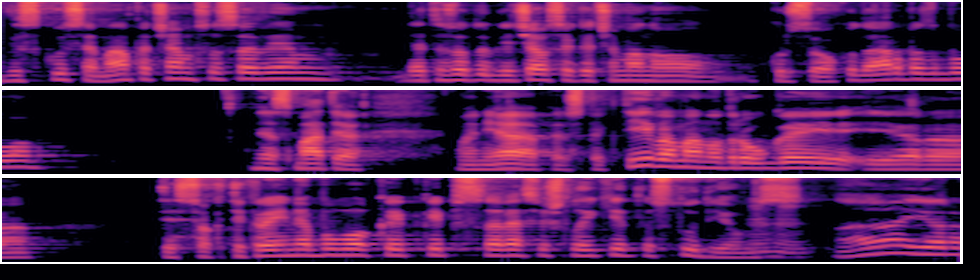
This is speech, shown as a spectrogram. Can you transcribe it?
diskusija man pačiam su savim, bet tiesiog greičiausiai, kad čia mano kursiokų darbas buvo, nes matė mane perspektyvą mano draugai ir tiesiog tikrai nebuvo kaip, kaip savęs išlaikyti studijoms. Mhm. Na ir,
